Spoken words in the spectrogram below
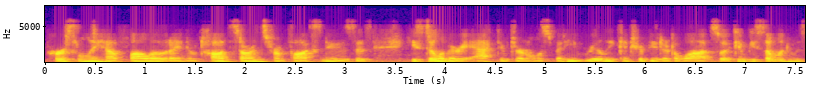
personally have followed. I know Todd Starnes from Fox News is he's still a very active journalist, but he really contributed a lot. So it can be someone who is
